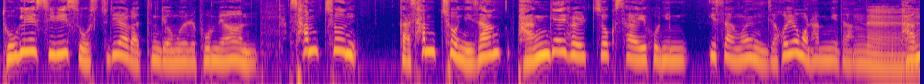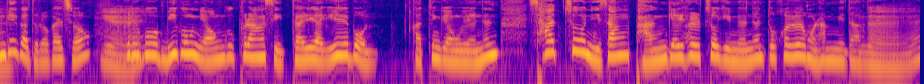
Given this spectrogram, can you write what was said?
독일, 스위스, 오스트리아 같은 경우를 보면 삼촌 그러니까 3촌 이상 반개 혈족 사이 혼인 이상은 이제 허용을 합니다. 네. 반개가 들어가죠. 예. 그리고 미국, 영국, 프랑스, 이탈리아, 일본 같은 경우에는 4촌 이상 반개 혈족이면은 또 허용을 합니다. 네.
